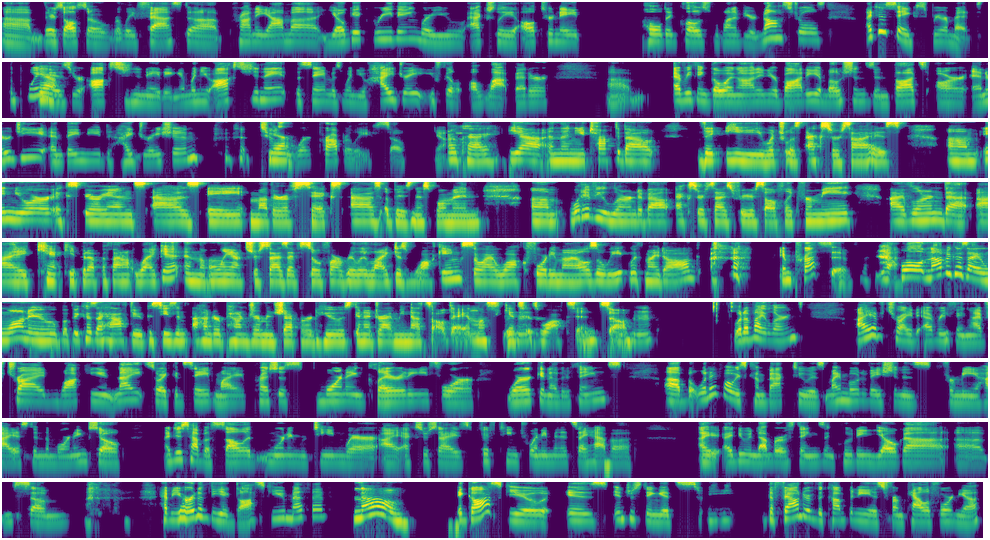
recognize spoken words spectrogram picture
Um, there's also really fast uh, pranayama yogic breathing where you actually alternate hold and close one of your nostrils. I just say experiment. The point Yeah. is you're oxygenating. And when you oxygenate, the same as when you hydrate, you feel a lot better. Um, everything going on in your body, emotions and thoughts are energy and they need hydration to Yeah. work properly. So, yeah. Okay. Yeah. And then you talked about the E, which was exercise. Um, in your experience as a mother of six, as a businesswoman, um, what have you learned about exercise for yourself? Like for me, I've learned that I can't keep it up if I don't like it. And the only exercise I've so far really liked is walking. So I walk 40 miles a week with my dog. Impressive. Yeah. Well, not because I want to, but because I have to, because he's a 100 pound German Shepherd who is going to drive me nuts all day unless he gets Mhm. his walks in. So, Mhm. What have I learned? I have tried everything. I've tried walking at night so I could save my precious morning clarity for work and other things. Uh, but what I've always come back to is my motivation is for me highest in the morning. So I just have a solid morning routine where I exercise 15, 20 minutes. I have a I, I do a number of things, including yoga. Um, some, have you heard of the Egoscue method? No. Egoscue is interesting. It's he, the founder of the company is from California,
